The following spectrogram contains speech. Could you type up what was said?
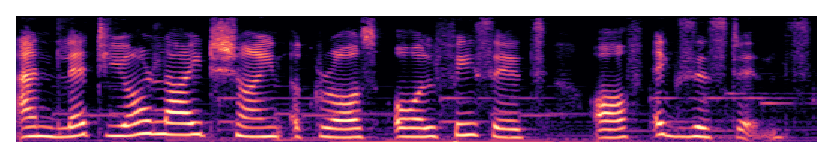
and let your light shine across all facets of existence.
